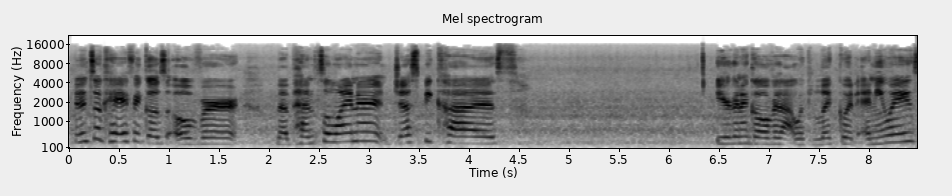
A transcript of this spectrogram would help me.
And it's okay if it goes over the pencil liner just because you're gonna go over that with liquid anyways.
